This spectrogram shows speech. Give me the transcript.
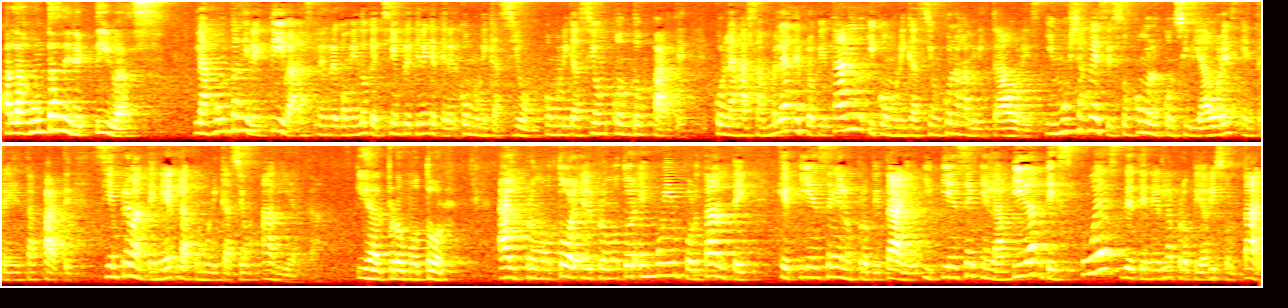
A las juntas directivas. Las juntas directivas les recomiendo que siempre tienen que tener comunicación, comunicación con dos partes, con las asambleas de propietarios y comunicación con los administradores. Y muchas veces son como los conciliadores entre estas partes. Siempre mantener la comunicación abierta. Y al promotor. Al promotor. El promotor es muy importante que piensen en los propietarios y piensen en la vida después de tener la propiedad horizontal.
